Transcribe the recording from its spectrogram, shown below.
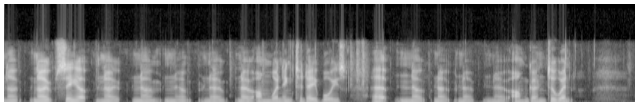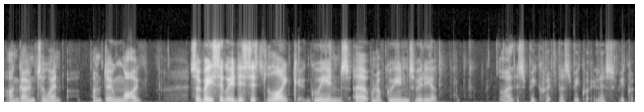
No, no, see up, no, no, no, no, no, I'm winning today, boys. Uh, no, no, no, no, I'm going to win. I'm going to win. I'm doing what I... So basically, this is like Grian's, uh, one of Grian's video. Alright, let's be quick, let's be quick, let's be quick.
